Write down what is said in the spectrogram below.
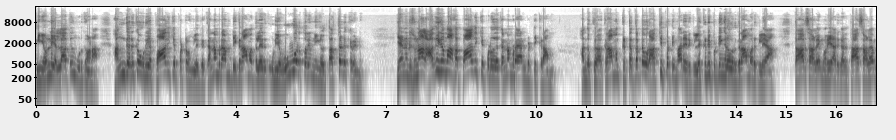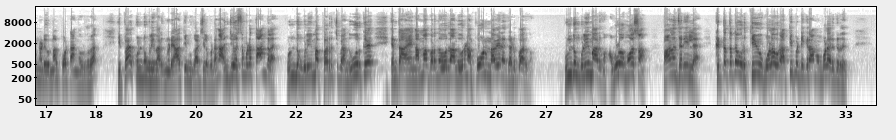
நீங்கள் ஒன்றும் எல்லாத்துக்கும் கொடுக்க வேணாம். அங்கே இருக்கக்கூடிய பாதிக்கப்பட்டவங்களுக்கு கண்ணம்படாமட்டி கிராமத்தில் இருக்கக்கூடிய ஒவ்வொருத்தரையும் நீங்கள் தத்தெடுக்க வேண்டும். ஏனென்று சொன்னால் அதிகமாக பாதிக்கப்படுவது கண்ணமுடையான்பட்டி கிராமம். அந்த கிராமம் கிட்டத்தட்ட ஒரு அத்திப்பட்டி மாதிரி இருக்குது லெக்கடிப்பட்டிங்கிற ஒரு கிராமம் இருக்கு இல்லையா? தார் சாலை முறையாக இருக்காது தார் சாலை முன்னாடி ஒரு நாள் போட்டாங்க ஒரு தடவை. இப்போ குண்டும் குழியுமா இருக்கு. முன்னாடி அதிமுக ஆட்சியில் போட்டாங்க. அஞ்சு வருஷம் கூட தாங்கலை. குண்டும் குழியுமா பறிச்சு போய் அந்த ஊருக்கு என் தா எங்கள் அம்மா பிறந்த ஊர் தான் அந்த ஊர். நான் போகணும்னாவே எனக்கு கடுப்பாக இருக்கும். குண்டும் குழியுமா இருக்கும். அவ்வளோ மோசம். பாலம் சரியில்லை. கிட்டத்தட்ட ஒரு தீவு போல ஒரு அத்திப்பட்டி கிராமம் போல இருக்கிறது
